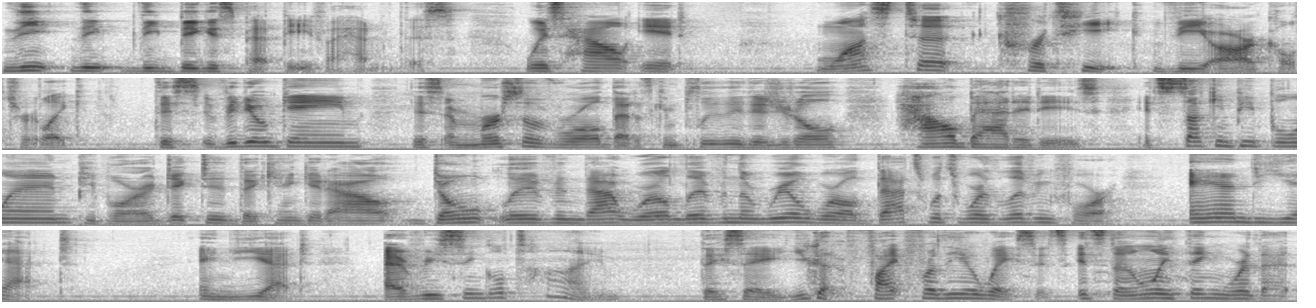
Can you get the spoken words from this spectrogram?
The the the biggest pet peeve I had with this was how it wants to critique VR culture, like this video game, this immersive world that is completely digital. How bad it is. It's sucking people in. People are addicted. They can't get out. Don't live in that world. Live in the real world. That's what's worth living for. And yet, and yet, every single time they say you got to fight for the oasis. It's the only thing where that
